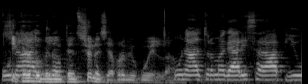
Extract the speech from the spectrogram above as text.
Un sì, altro, credo che l'intenzione sia proprio quella. Un altro magari sarà più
